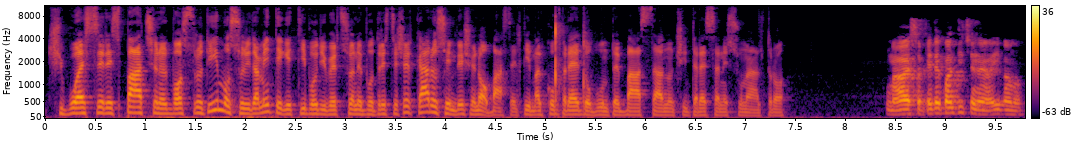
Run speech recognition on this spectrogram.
ci può essere spazio nel vostro team o solitamente che tipo di persone potreste cercare o se invece no, basta, il team al completo, punto e basta, non ci interessa nessun altro. Ma sapete quanti ce ne arrivano?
